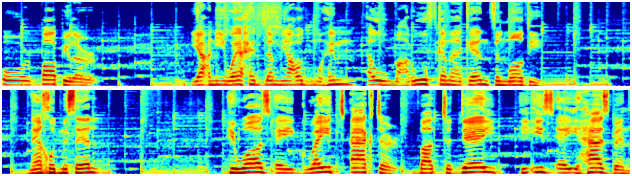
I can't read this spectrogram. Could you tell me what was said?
or popular. يعني واحد لم يعد مهم أو معروف كما كان في الماضي. ناخد مثال. He was a great actor but today he is a has-been.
